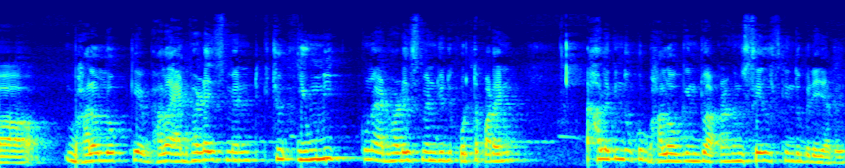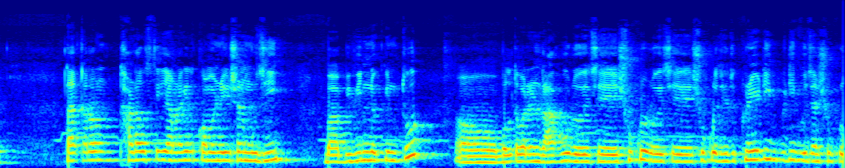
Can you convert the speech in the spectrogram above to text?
বা ভালো লোককে, ভালো অ্যাডভার্টাইজমেন্ট কিছু ইউনিক কোনো অ্যাডভার্টাইজমেন্ট যদি করতে পারেন, তাহলে কিন্তু খুব ভালো, কিন্তু আপনার কিন্তু সেলস কিন্তু বেড়ে যাবে। তার কারণ থার্ড হাউস থেকে আমরা কিন্তু কমিউনিকেশন বুঝি বা বিভিন্ন কিন্তু বলতে পারেন রাহু রয়েছে, শুক্র রয়েছে, শুক্র যেহেতু ক্রিয়েটিভিটি বোঝায় শুক্র,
